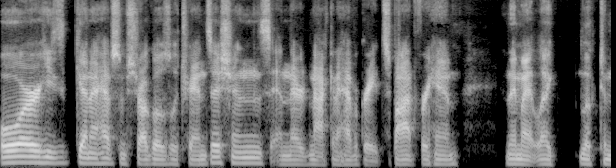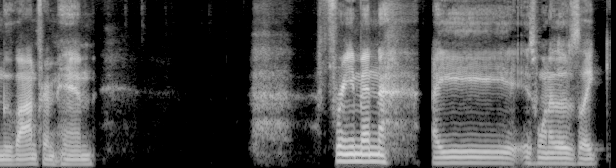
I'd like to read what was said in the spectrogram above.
or he's going to have some struggles with transitions, and they're not going to have a great spot for him, and they might like look to move on from him. Freeman, I is one of those like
